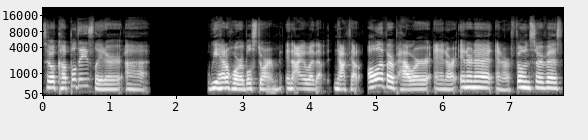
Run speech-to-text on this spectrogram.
So a couple days later, uh, we had a horrible storm in Iowa that knocked out all of our power and our internet and our phone service.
